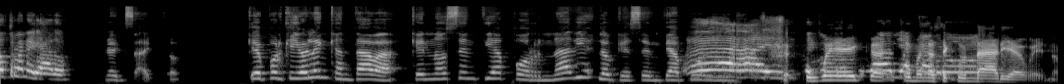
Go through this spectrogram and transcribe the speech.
otro negado. Exacto. Que porque yo le encantaba, que no sentía por nadie lo que sentía por mí. Güey, como en la secundaria, güey, no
